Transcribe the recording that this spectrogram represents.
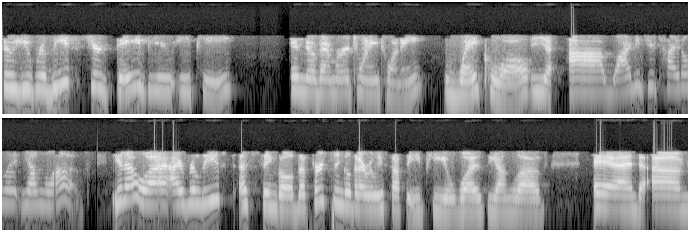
So you released your debut EP in November 2020. Way cool. Yeah. Uh, why did you title it Young Love? You know what? I released a single. The first single that I released off the EP was Young Love. And um,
